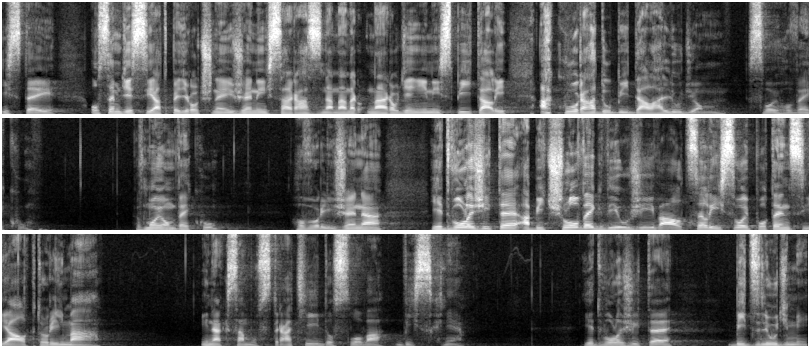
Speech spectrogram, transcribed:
Istej 85-ročnej ženy sa raz na narodeniny spýtali, akú radu by dala ľuďom svojho veku. V mojom veku, hovorí žena, je dôležité, aby človek využíval celý svoj potenciál, ktorý má inak sa mu stratí, doslova vyschne. Je dôležité byť s ľuďmi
